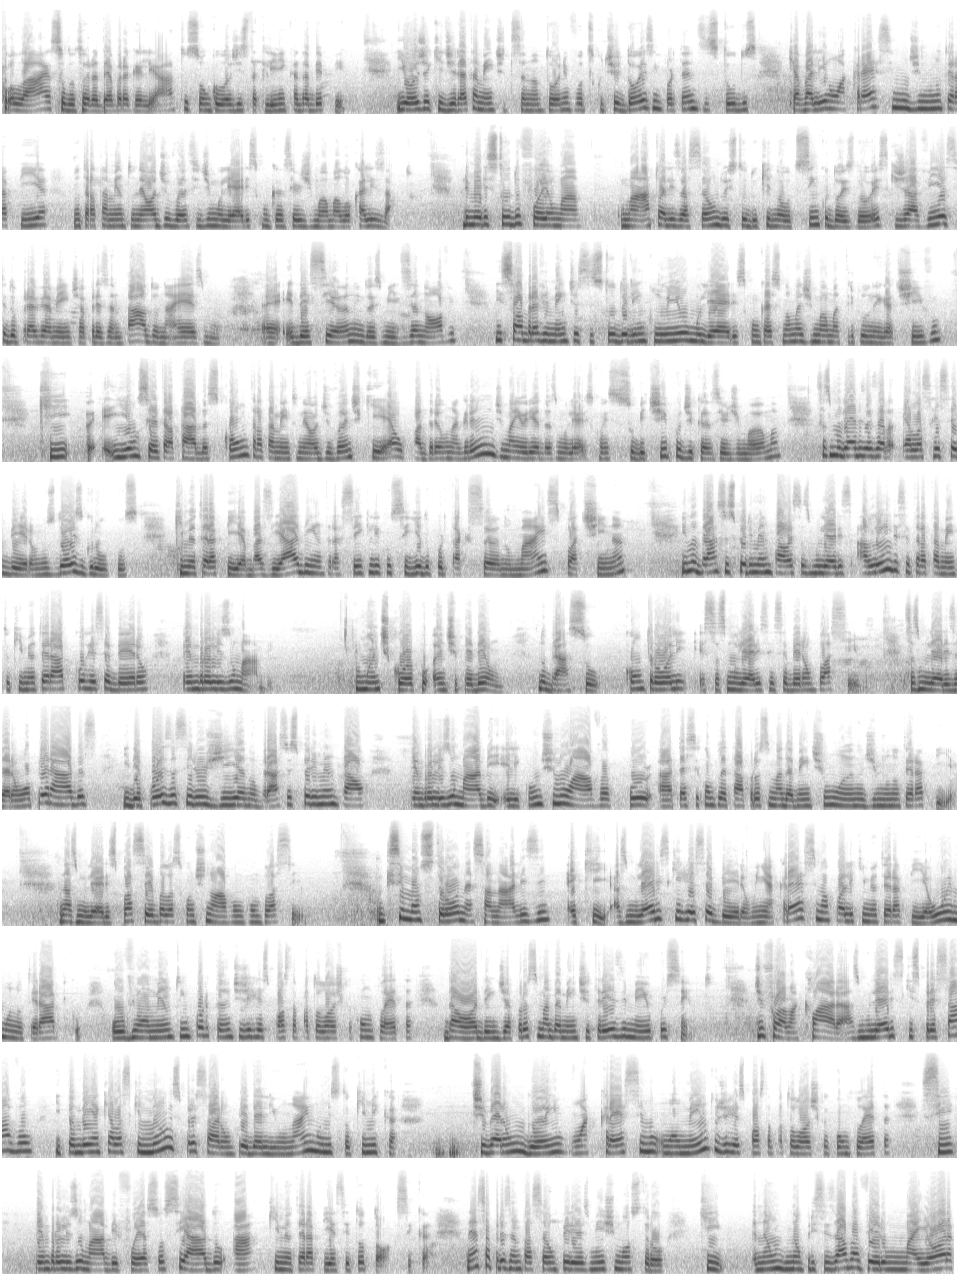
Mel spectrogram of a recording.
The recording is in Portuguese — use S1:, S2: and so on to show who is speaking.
S1: Olá, eu sou a doutora Débora Galiato, sou oncologista clínica da BP. E hoje aqui diretamente de San Antônio vou discutir dois importantes estudos que avaliam o acréscimo de imunoterapia no tratamento neoadjuvante de mulheres com câncer de mama localizado. O primeiro estudo foi uma uma atualização do estudo Keynote 522, que já havia sido previamente apresentado na ESMO eh, desse ano, em 2019, e só brevemente esse estudo ele incluiu mulheres com carcinoma de mama triplo negativo, que eh, iam ser tratadas com tratamento neoadjuvante, que é o padrão na grande maioria das mulheres com esse subtipo de câncer de mama. Essas mulheres, elas receberam nos dois grupos quimioterapia baseada em antracíclico, seguido por taxano mais platina, e no braço experimental, essas mulheres, além desse tratamento quimioterápico, receberam pembrolizumab, um anticorpo anti-PD1. No braço controle, essas mulheres receberam placebo. Essas mulheres eram operadas e depois da cirurgia no braço experimental, pembrolizumab ele continuava por até se completar aproximadamente um ano de imunoterapia. Nas mulheres placebo, elas continuavam com placebo. O que se mostrou nessa análise é que as mulheres que receberam em acréscimo a poliquimioterapia ou imunoterápico, houve um aumento importante de resposta patológica completa da ordem de aproximadamente 13,5%. De forma clara, as mulheres que expressavam e também aquelas que não expressaram PDL1 na imunistoquímica tiveram um ganho, um acréscimo, um aumento de resposta patológica completa se pembrolizumab foi associado à quimioterapia citotóxica. Nessa apresentação, Pires Smith mostrou que não, não precisava haver um maior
